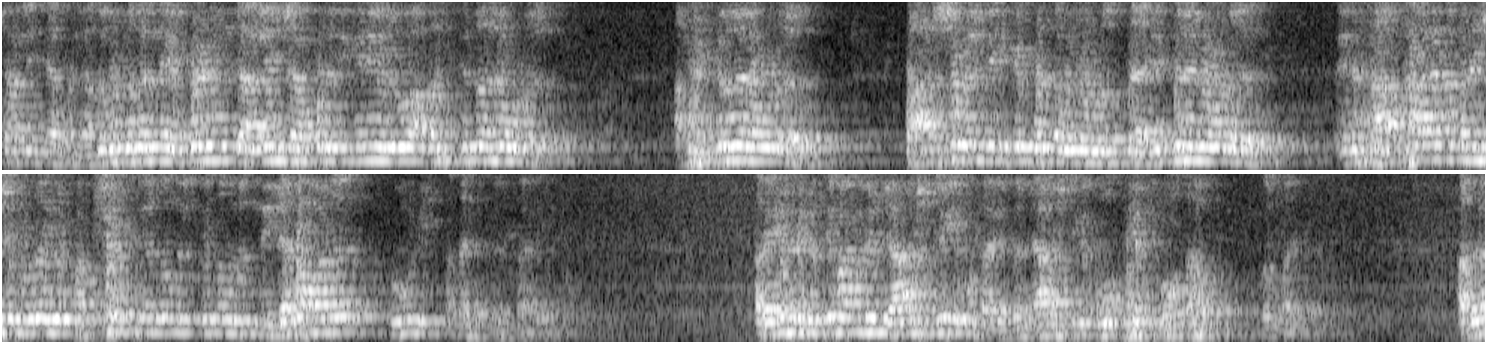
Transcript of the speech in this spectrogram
ചാർലി ചാപ്പൽ അതുകൊണ്ട് തന്നെ എപ്പോഴും ചാർലി ചാപ്പലിന് ഇങ്ങനെ ഒരു അവസ്ഥിതരോട് അധികൃതരോട് പാർശ്വവൽക്കരിക്കപ്പെട്ടവരോട് ദരിദ്രരോട് അല്ലെങ്കിൽ സാധാരണ മനുഷ്യരോട് ഒരു പക്ഷം ചേർന്ന് നിൽക്കുന്ന ഒരു നിലപാട് കൂടി അദ്ദേഹത്തിന് അദ്ദേഹത്തിന് കൃത്യമായൊരു രാഷ്ട്രീയം ഉണ്ടായിരുന്നു രാഷ്ട്രീയ ബോധ്യം ബോധം ഉണ്ടായിരുന്നു. അത്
